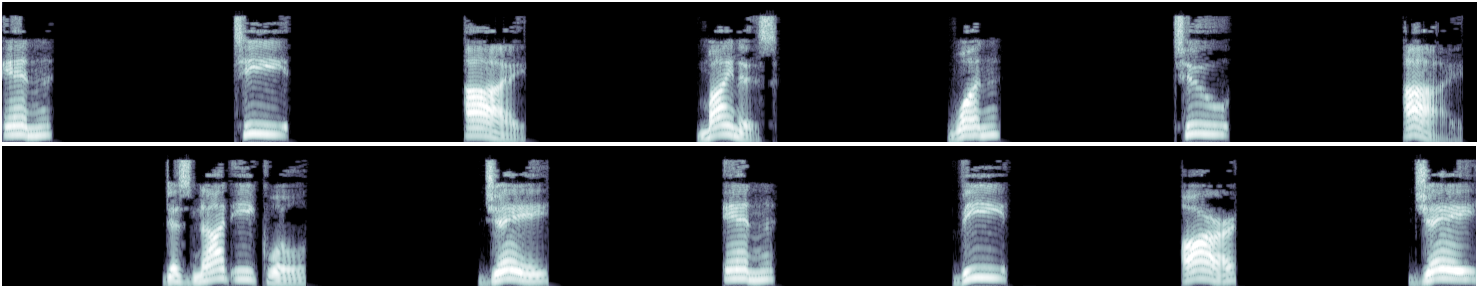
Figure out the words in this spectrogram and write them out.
N T I minus one two I does not equal J N V R J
